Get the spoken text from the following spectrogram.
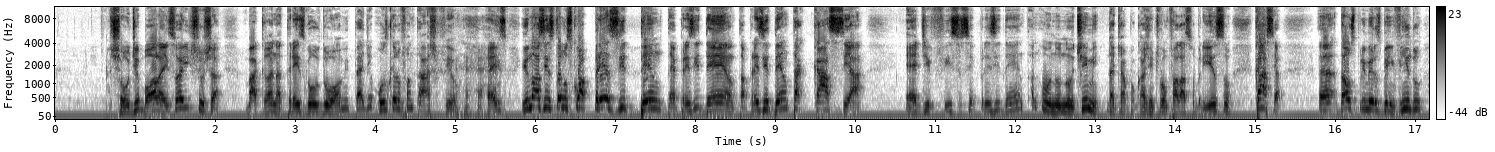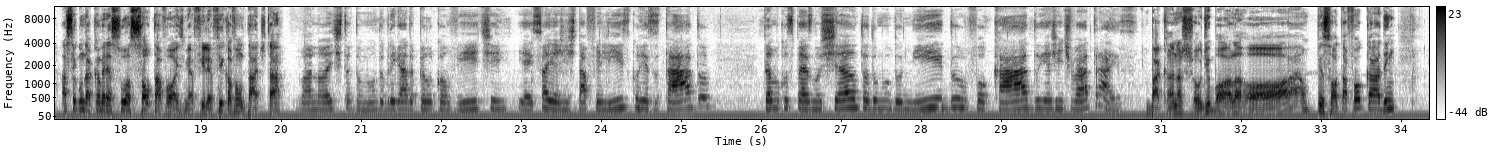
Show de bola, é isso aí, Xuxa. Bacana, três gols do homem, pede música no Fantástico, filho. É isso. E nós estamos com a presidenta, é presidenta, presidenta Cássia. É difícil ser presidenta no, no, no time? Daqui a pouco a gente vai falar sobre isso. Cássia, é, dá os primeiros bem-vindos. A segunda câmera é sua, solta a voz, minha filha. Fica à vontade, tá? Boa noite, todo mundo. Obrigada pelo convite. E é isso aí, a gente tá feliz com o resultado. Estamos com os pés no chão, todo mundo unido, focado e a gente vai atrás. Bacana, show de bola. Ó, oh, o pessoal tá focado, hein?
